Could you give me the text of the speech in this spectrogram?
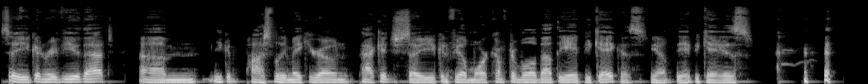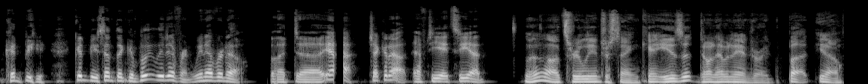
so you can review that. Um, you can possibly make your own package, so you can feel more comfortable about the APK because you know the APK is could be could be something completely different. We never know. But uh, yeah, check it out, FT8CN. Well, it's really interesting. Can't use it. Don't have an Android, but you know,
